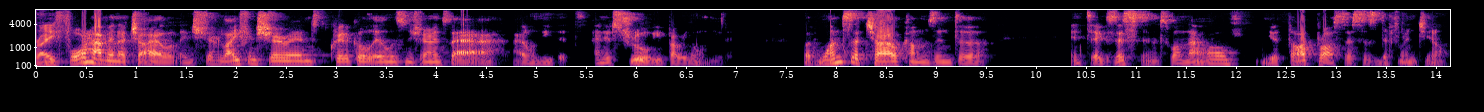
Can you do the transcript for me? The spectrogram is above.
Right. Before having a child, insure life insurance, critical illness insurance, ah, I don't need it. And it's true, you probably don't need it. But once a child comes into into existence, well now your thought process is different, you know.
